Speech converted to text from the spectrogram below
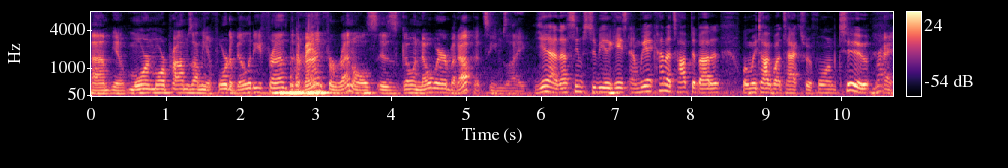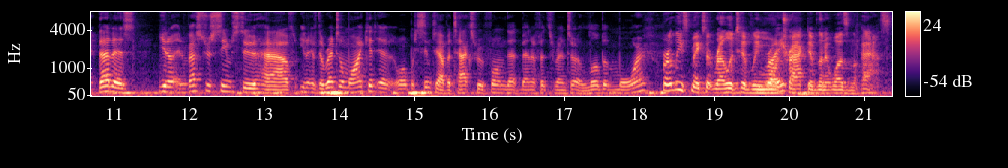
Um, you know, more and more problems on the affordability front. The demand for rentals is going nowhere but up. It seems like. Yeah, that seems to be the case, and we kind of talked about it when we talked about tax reform too. Right. That is, you know, investors seems to have, you know, if the rental market, uh, or we seem to have a tax reform that benefits renter a little bit more, or at least makes it relatively more Right. attractive than it was in the past.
